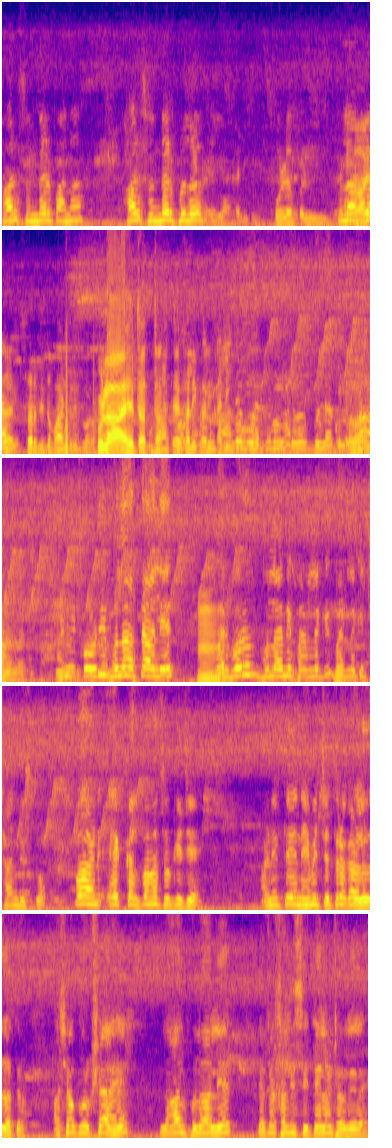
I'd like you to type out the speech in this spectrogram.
फार सुंदर पानं फार सुंदर फुलं. फुलं पण. सर तिथं पांढरीत बघा. फुलं आहेत आता. त्या खाली खाली खाली. हा. आणि थोडी फुलं आता आली आहेत. भरभरून फुलांनी भरलं की भरलं की छान दिसतो. पण एक कल्पना चुकीची आहे. आणि ते नेहमी चित्र काढलं जातं. अशोक वृक्ष आहे लाल फुलं आली आहेत त्याच्याखाली सीतेला ठेवलेलं आहे.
